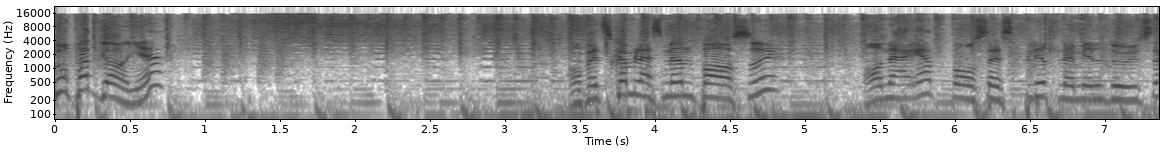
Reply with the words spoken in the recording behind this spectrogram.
Toujours pas de gagnant? On fait-tu comme la semaine passée? On arrête et on se split le 1200?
